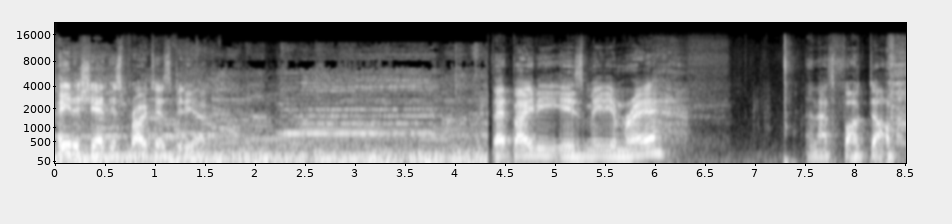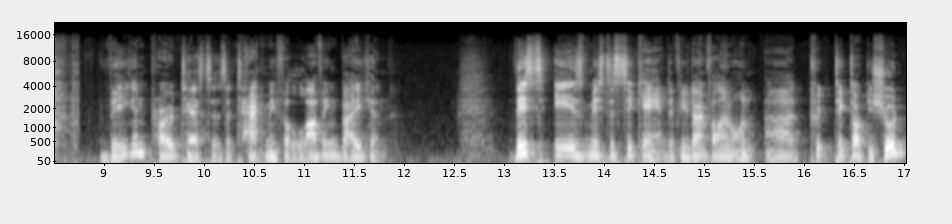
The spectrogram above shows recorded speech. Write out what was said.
Peter shared this protest video. That baby is medium rare, and that's fucked up. Vegan protesters attack me for loving bacon. This is Mr. Sickant. If you don't follow him on uh, TikTok, you should.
